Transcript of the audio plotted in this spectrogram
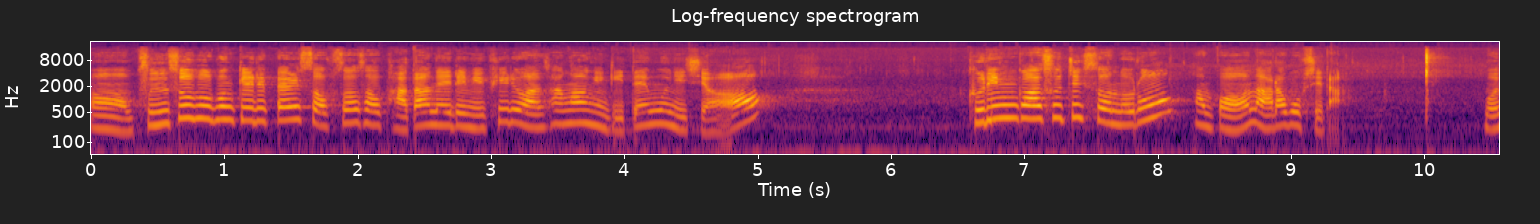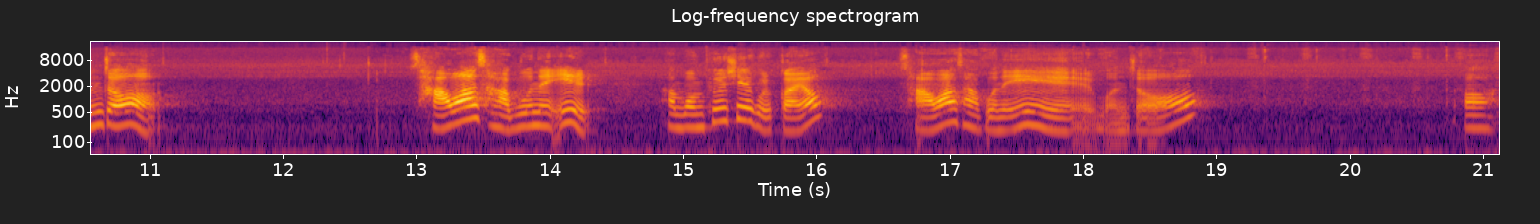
어, 분수 부분끼리 뺄 수 없어서 받아내림이 필요한 상황이기 때문이죠. 그림과 수직선으로 한번 알아봅시다. 먼저 4와 4분의 1 한번 표시해 볼까요? 4와 4분의 1 먼저 아,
